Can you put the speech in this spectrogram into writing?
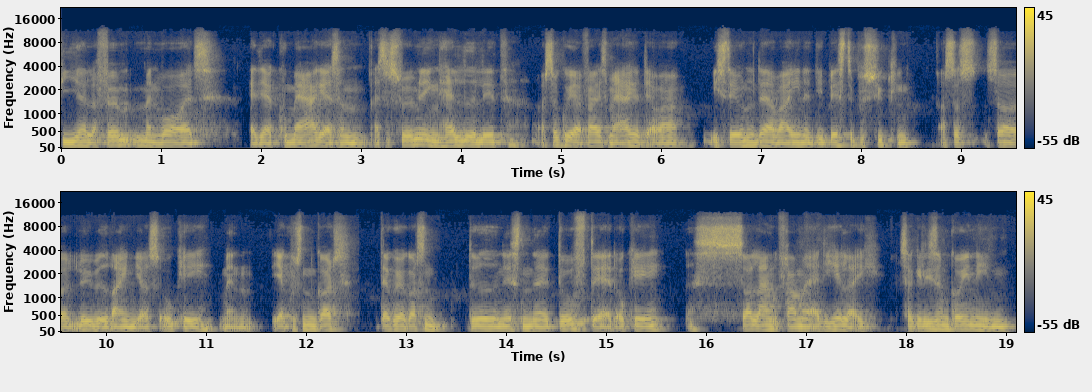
fire eller fem, men hvor at, at jeg kunne mærke, at sådan, altså svømningen haltede lidt, og så kunne jeg faktisk mærke, at jeg var i stævnet der var en af de bedste på cyklen, og så, så løbet var egentlig også okay, men jeg kunne sådan godt, der kunne jeg godt sådan, du ved, næsten øh, dufte, at okay, så langt fremme er de heller ikke. Så jeg kan ligesom gå ind i en,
